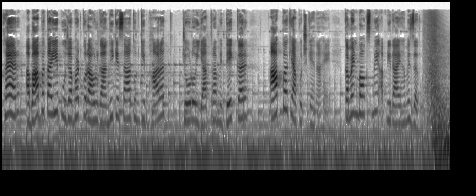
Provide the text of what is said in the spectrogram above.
खैर, अब आप बताइए पूजा भट्ट को राहुल गांधी के साथ उनकी भारत जोड़ो यात्रा में देखकर आपका क्या कुछ कहना है? कमेंट बॉक्स में अपनी राय हमें ज़रूर।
